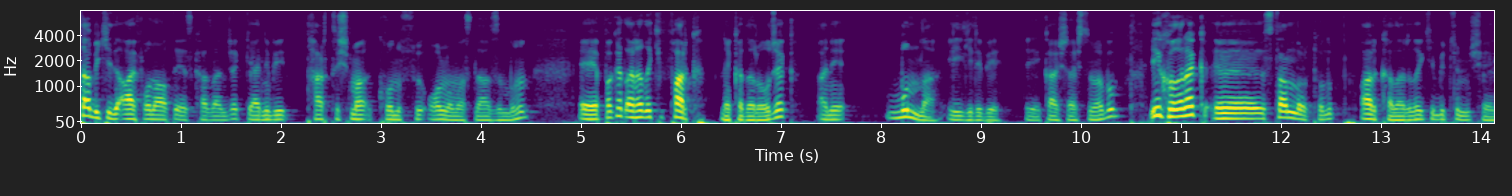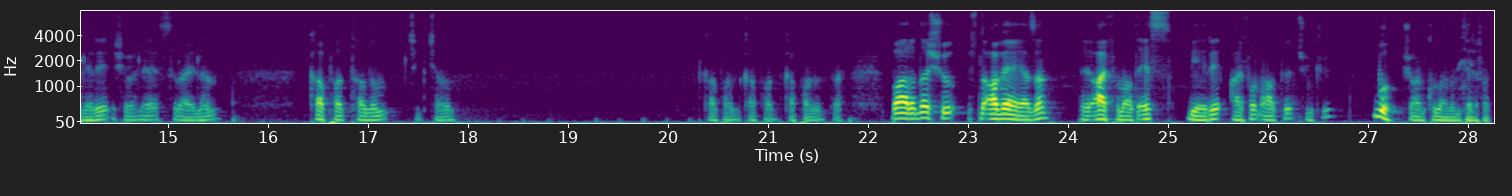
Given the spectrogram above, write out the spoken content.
tabii ki de iPhone 6s kazanacak. Yani bir tartışma konusu olmaması lazım bunun. E, fakat aradaki fark ne kadar olacak? Hani bununla ilgili bir e, karşılaştırma bu. İlk olarak e, standart olup arkalardaki bütün şeyleri şöyle sırayla Kapatalım. Çık canım. Kapan kapan kapanın. Ha. Bu arada şu üstüne AV'ye yazan e, iPhone 6s diğeri iPhone 6 çünkü bu şu an kullandığım telefon.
